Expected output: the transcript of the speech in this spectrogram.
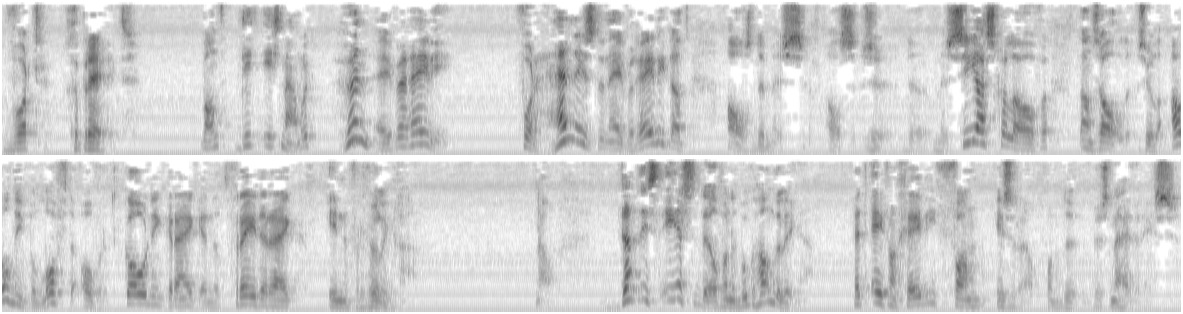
wordt gepredikt. Want dit is namelijk hun evangelie. Voor hen is het een evangelie dat als, de, als ze de Messias geloven, dan zal, zullen al die beloften over het koninkrijk en het vrederijk in vervulling gaan. Nou, dat is het eerste deel van het boek Handelingen. Het evangelie van Israël, van de besnijdenis.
